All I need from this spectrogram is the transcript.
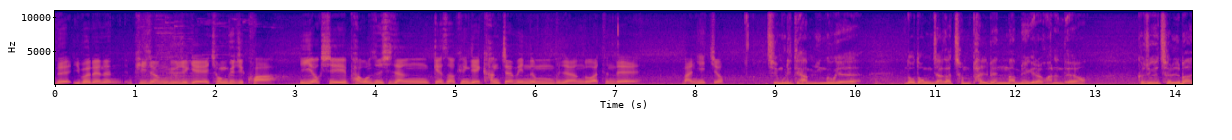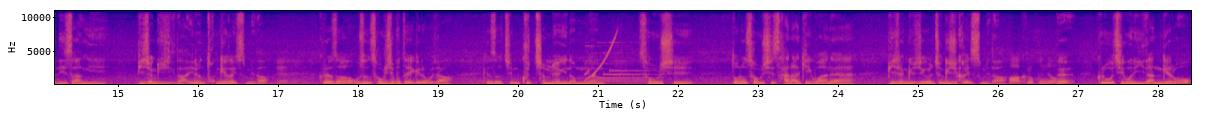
네, 이번에는 비정규직의 정규직화. 이 역시 박원순 시장께서 굉장히 강점이 있는 분야인 것 같은데 많이 했죠? 지금 우리 대한민국의 노동자가 1,800만 명이라고 하는데요. 그 중에 절반 이상이 비정규직이다. 이런 통계가 있습니다. 그래서 우선 서울시부터 해결해 보자. 그래서 지금 9천 명이 넘는 서울시 또는 서울시 산하 기관의 비정규직을 정규직화했습니다. 아, 그렇군요. 네. 그리고 지금은 2단계로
